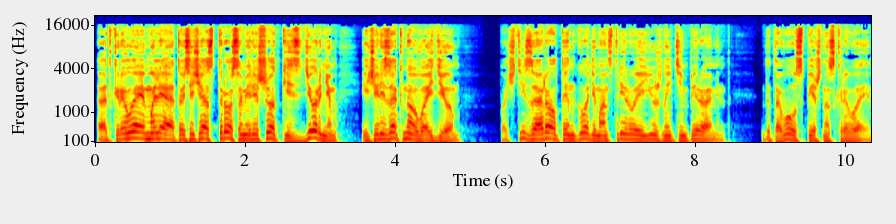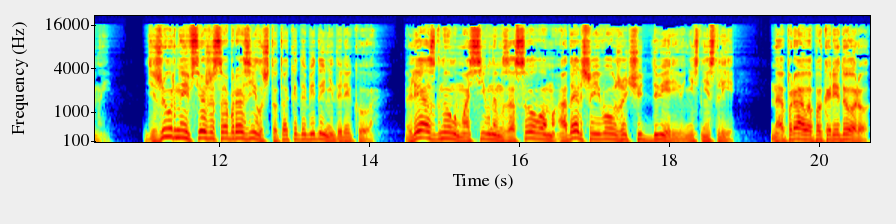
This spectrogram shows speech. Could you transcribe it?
«Открывай, мля, а то сейчас тросами решетки сдернем и через окно войдем!» Почти заорал Тенго, демонстрируя южный темперамент, до того успешно скрываемый. Дежурный все же сообразил, что так и до беды недалеко. Лязгнул массивным засовом, а дальше его уже чуть дверью не снесли. «Направо по коридору!»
